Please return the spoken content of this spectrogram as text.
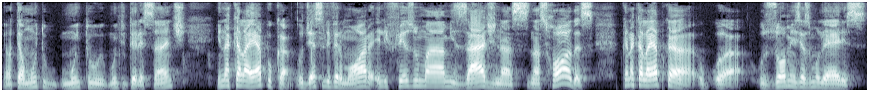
É um hotel muito, muito, muito interessante. E naquela época, o Jesse Livermore, ele fez uma amizade nas, nas rodas, porque naquela época os homens e as mulheres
